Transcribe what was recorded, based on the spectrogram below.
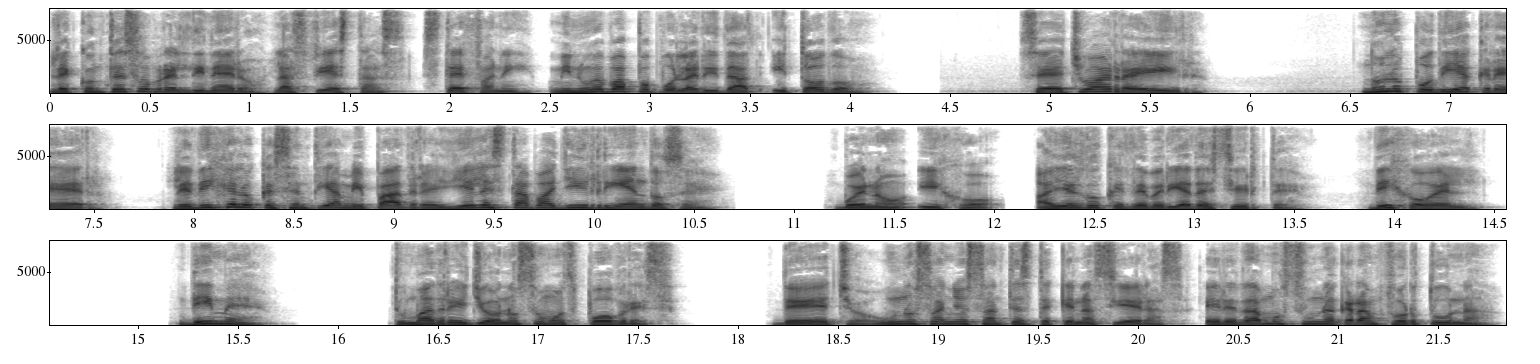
Le conté sobre el dinero, las fiestas, Stephanie, mi nueva popularidad y todo. Se echó a reír. No lo podía creer. Le dije lo que sentía mi padre y él estaba allí riéndose. Bueno, hijo, hay algo que debería decirte, dijo él. Dime. Tu madre y yo no somos pobres. De hecho, unos años antes de que nacieras, heredamos una gran fortuna.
